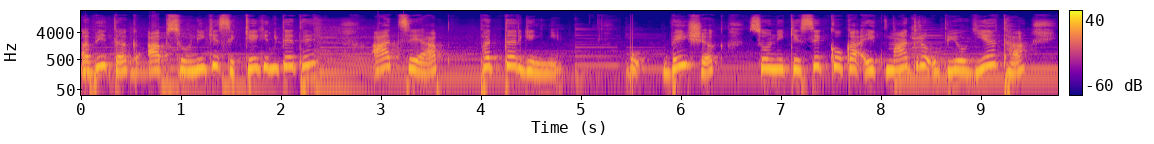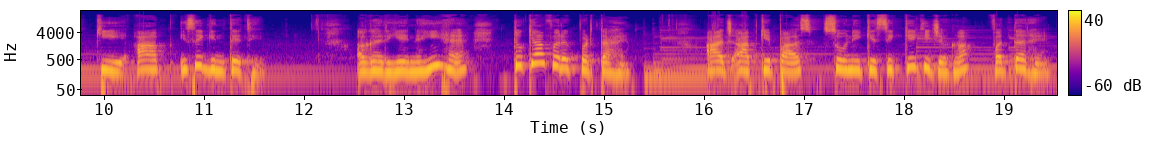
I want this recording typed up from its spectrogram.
अभी तक आप सोने के सिक्के गिनते थे, आज से आप पत्थर गिनिए। बेशक सोने के सिक्कों का एकमात्र उपयोग यह था कि आप इसे गिनते थे। अगर ये नहीं है तो क्या फ़र्क पड़ता है? आज आपके पास सोने के सिक्के की जगह पत्थर हैं।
